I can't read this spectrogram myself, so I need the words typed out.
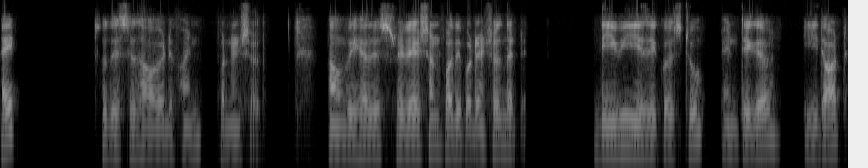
Right? So this is how we define potential. Now we have this relation for the potential that dV is equals to integral E dot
